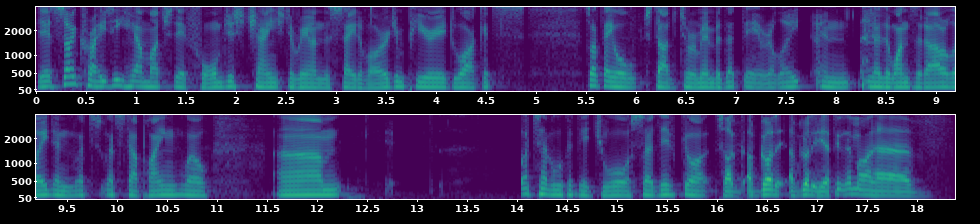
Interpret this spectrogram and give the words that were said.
Yeah, it's so crazy how much their form just changed around the state of origin period. Like it's, it's like they all started to remember that they're elite, and you know the ones that are elite, and let's let's start playing well. Um, let's have a look at their draw. So they've got So I've, got it. I've got it here. I think they might have.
